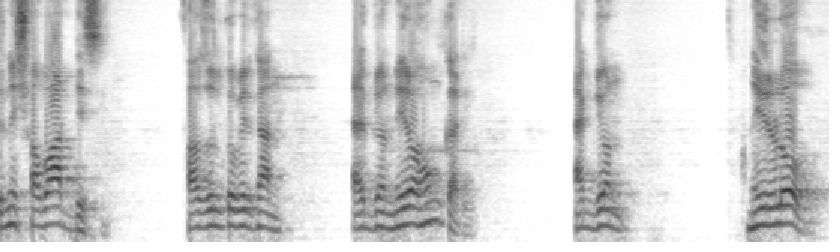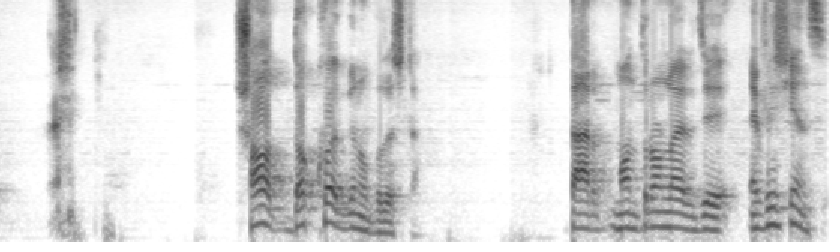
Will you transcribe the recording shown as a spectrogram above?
তিনি সবার ডিসি। ফাজুল কবির খান একজন নিরহংকারী, একজন নির্লোভ, সৎ, দক্ষ একজন উপদেষ্টা। তার মন্ত্রণালয়ের যে এফিসিয়েন্সি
